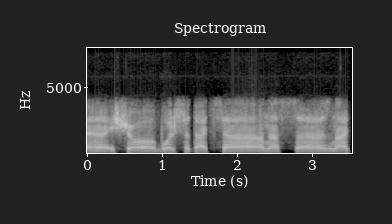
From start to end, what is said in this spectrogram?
еще больше дать о нас знать.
